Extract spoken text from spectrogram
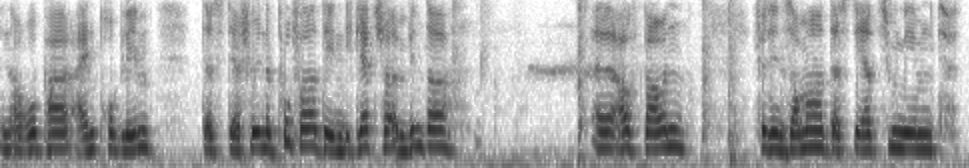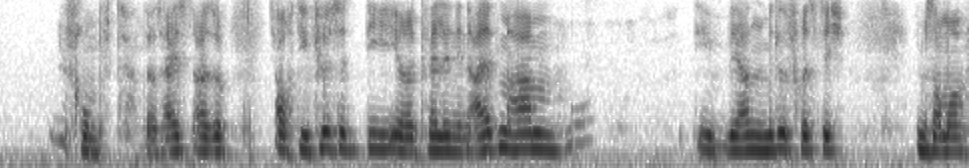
in Europa ein Problem, dass der schöne Puffer, den die Gletscher im Winter äh, aufbauen, für den Sommer, dass der zunehmend schrumpft. Das heißt also, auch die Flüsse, die ihre Quelle in den Alpen haben, die werden mittelfristig im Sommer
